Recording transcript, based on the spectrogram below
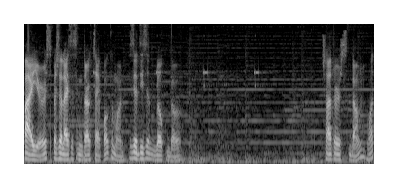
Piers, specializes in dark type Pokemon. He's a decent bloke though. Shutters down? What?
